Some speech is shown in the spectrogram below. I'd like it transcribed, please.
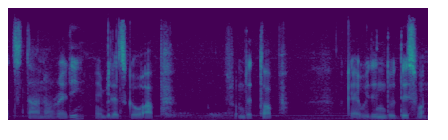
That's done already. Maybe let's go up the top. Okay, we didn't do this one.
